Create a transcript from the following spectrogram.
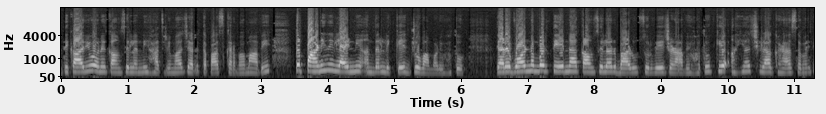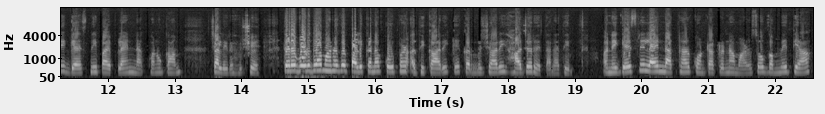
અધિકારીઓ અને કાઉન્સિલરની હાજરીમાં જ્યારે તપાસ કરવામાં આવી તો પાણીની લાઇનની અંદર લીકેજ જોવા મળ્યું હતું. ત્યારે વોર્ડ નંબર તેરના કાઉન્સિલર બાળુ સુરવેએ જણાવ્યું હતું કે અહીંયા છેલ્લા ઘણા સમયથી ગેસની પાઇપલાઇન નાખવાનું કામ ચાલી રહ્યું છે. ત્યારે વડોદરા મહાનગરપાલિકાના કોઈ પણ અધિકારી કે કર્મચારી હાજર રહેતા નથી અને ગેસની લાઇન નાખનાર કોન્ટ્રાક્ટરના માણસો ગમે ત્યાં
